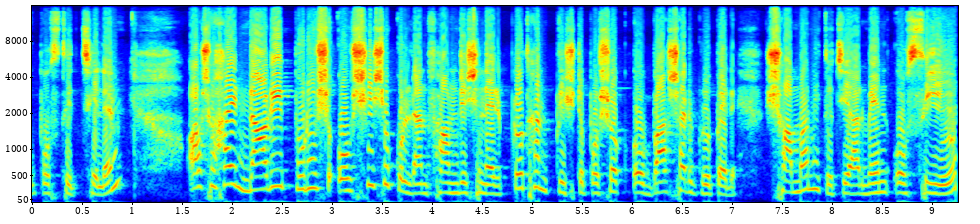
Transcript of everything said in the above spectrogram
উপস্থিত ছিলেন অসহায় নারী, পুরুষ ও শিশু কল্যাণ ফাউন্ডেশনের প্রধান পৃষ্ঠপোষক ও বাসার গ্রুপের সম্মানিত চেয়ারম্যান ও সিইও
